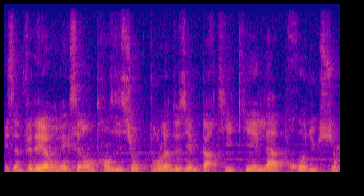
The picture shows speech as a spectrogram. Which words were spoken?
Et ça me fait d'ailleurs une excellente transition pour la deuxième partie qui est la production.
